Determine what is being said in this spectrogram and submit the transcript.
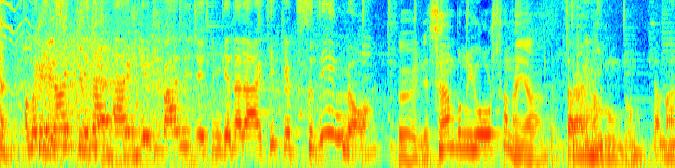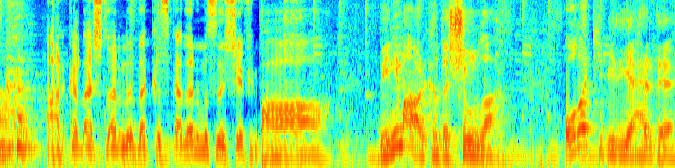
Ama genel, Klasik Türk genel erkeği. erkek ben diyecektim. Genel erkek yapısı değil mi o? Öyle. Sen bunu yoğursana ya. Ben Tamam. yoruldum. Tamam. Arkadaşlarını da kıskanır mısın şefim? Aa, benim arkadaşımla ola ki bir yerde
